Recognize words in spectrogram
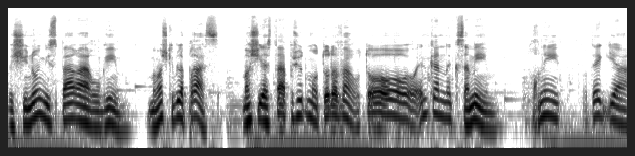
בשינוי מספר ההרוגים. ממש קיבלה פרס. מה שהיא עשתה פשוט מאותו דבר, אותו, אין כאן קסמים. תוכנית, אסטרטגיה,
